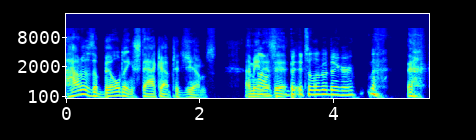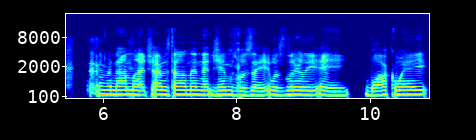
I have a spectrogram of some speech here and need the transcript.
how does the building stack up to Jim's? I mean, Oh, is it? it's a little bit bigger, but not much. I was telling them that Jim's was a it was literally a walkway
